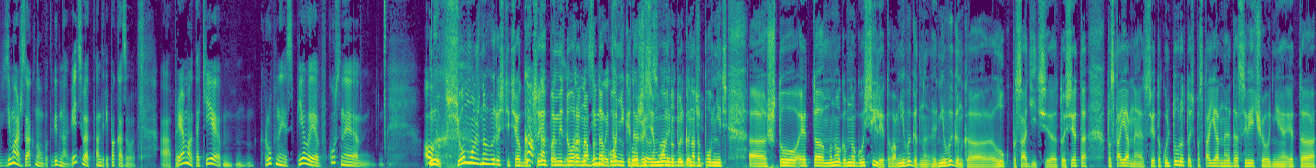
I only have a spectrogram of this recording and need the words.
зима же за окном вот видна. Видите, вот, Андрей, показываю. А прямо такие крупные, спелые, вкусные. Ох, Ну, все можно вырастить, огурцы, вот? помидоры Как на вот так подоконнике, даже зимой, но только надо помнить, э, что это много-много усилий, это вам не выгодно, не выгонка лук посадить, э, то есть это постоянная светокультура, то есть постоянное досвечивание, это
